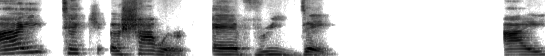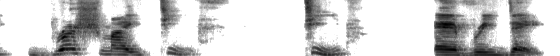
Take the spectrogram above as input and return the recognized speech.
I take a shower every day. I brush my teeth, teeth every day.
